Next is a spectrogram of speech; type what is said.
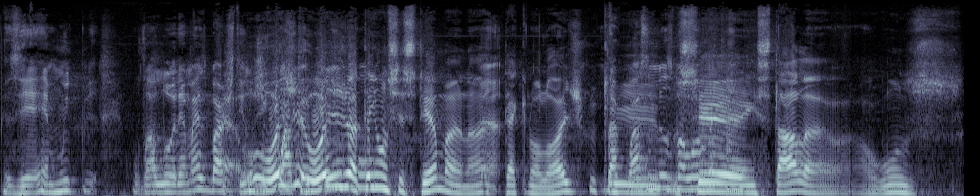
Quer dizer, é muito. O valor é mais baixo. É, hoje hoje já tem um sistema né, é, tecnológico que você instala alguns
